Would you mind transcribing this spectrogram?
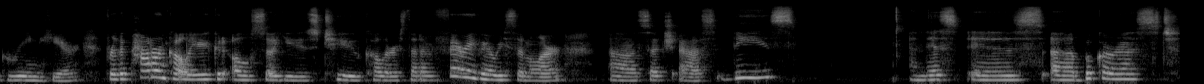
green here. For the pattern color, you could also use two colors that are very, very similar, uh, such as these. And this is uh, Bucharest,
